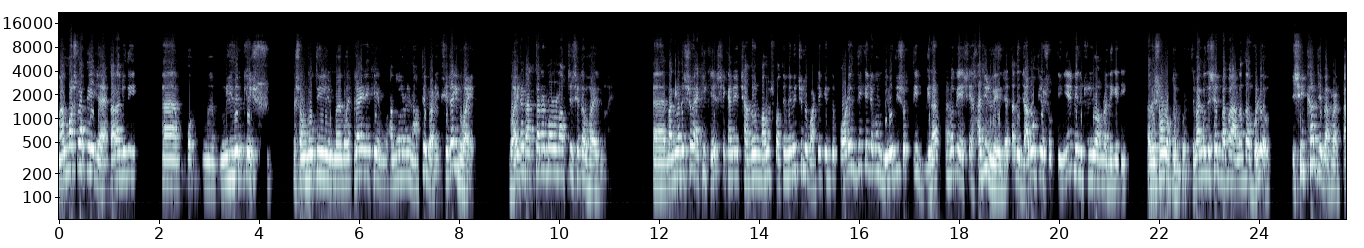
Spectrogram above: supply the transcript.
মাল মশলা পেয়ে যায়, তারা যদি নিজেদেরকে সংগতি বজায় রেখে আন্দোলনে নামতে পারে, সেটাই ভয়ের ভয়টা ডাক্তারের মরণ নামছে, সেটা ভয়ের নয়। বাংলাদেশেও একই কেস সেখানে সাধারণ মানুষ পথে নেমেছিল বটে, কিন্তু পরের দিকে যখন বিরোধী শক্তি বিরাটভাবে এসে হাজির হয়ে যায়, তাদের যাবতীয় শক্তি নিয়ে মিলিটারিও আমরা দেখেছি, তাদের সমর্থন করেছে। বাংলাদেশের ব্যাপার আলাদা হলেও যে শিক্ষার যে ব্যাপারটা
